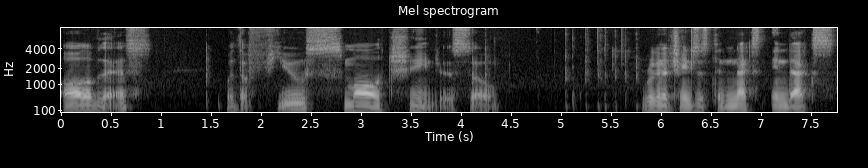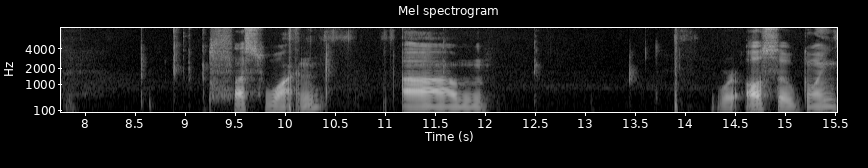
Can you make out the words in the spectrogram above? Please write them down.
all of this with a few small changes. So we're going to change this to next index plus one. Um, we're also going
